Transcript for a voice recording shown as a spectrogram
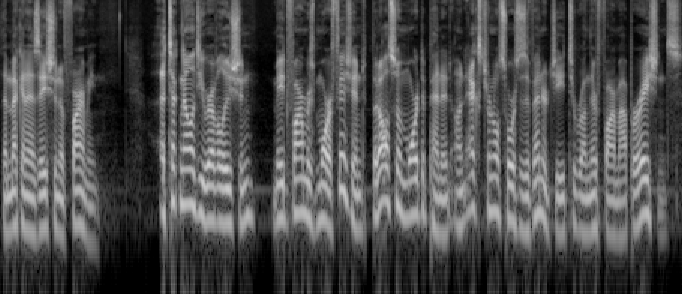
the mechanization of farming. A technology revolution made farmers more efficient, but also more dependent on external sources of energy to run their farm operations.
